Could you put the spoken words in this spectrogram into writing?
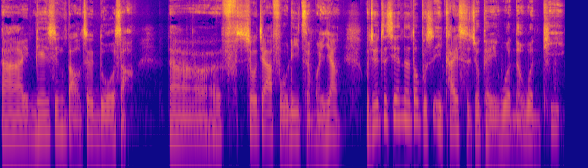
那年薪保证多少？”那休假福利怎么样？我觉得这些呢，都不是一开始就可以问的问题，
